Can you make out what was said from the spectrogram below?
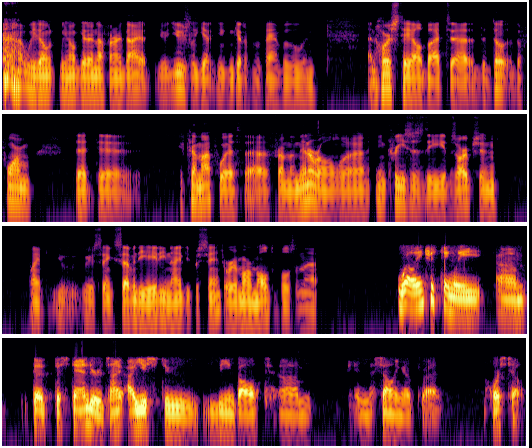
we don't we don't get enough in our diet. You usually get you can get it from bamboo and and horsetail, but uh, the the form that uh, you come up with uh, from a mineral uh, increases the absorption like you we were saying 70 80 90% or more multiples than that? Well interestingly um, the, the standards I, I, used to be involved um, in the selling of uh, horsetail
